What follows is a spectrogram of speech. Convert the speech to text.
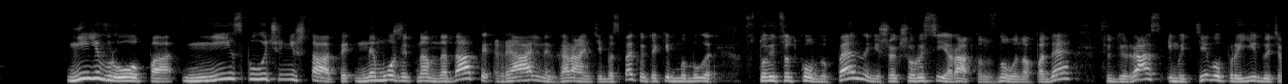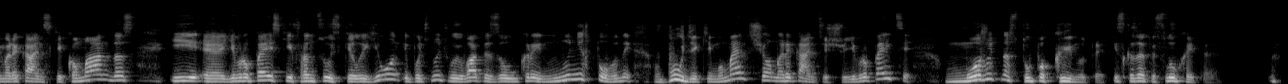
ні Європа, ні Сполучені Штати не можуть нам надати реальних гарантій безпеки, які б ми були стовідсотково впевнені, що якщо Росія раптом знову навпаде, сюди раз і миттєво приїдуть американські командос і е, європейський французький легіон і почнуть воювати за Україну. Ну ніхто вони в будь-який момент, що американці, що європейці, можуть нас тупо кинути і сказати: слухайте.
